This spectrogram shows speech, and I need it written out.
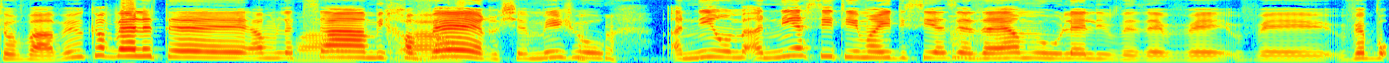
טובה, ומקבלת אה, המלצה וואו, מחבר, וואו. שמישהו, אני, אני עשיתי עם ה-EDC הזה, זה היה מעולה לי וזה, ובוא,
